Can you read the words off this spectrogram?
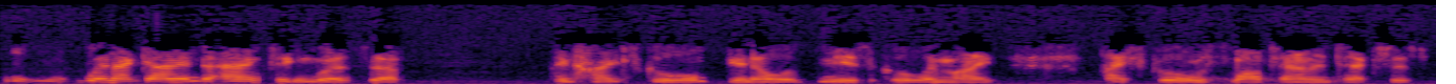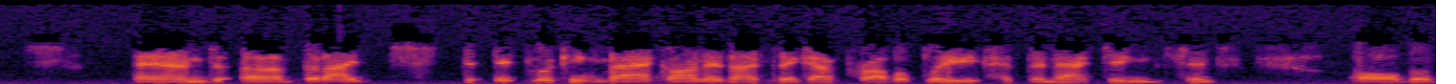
When I got into acting was uh, in high school. You know, a musical in my high school in a small town in Texas. And uh, but I, it, looking back on it, I think I probably had been acting since all the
